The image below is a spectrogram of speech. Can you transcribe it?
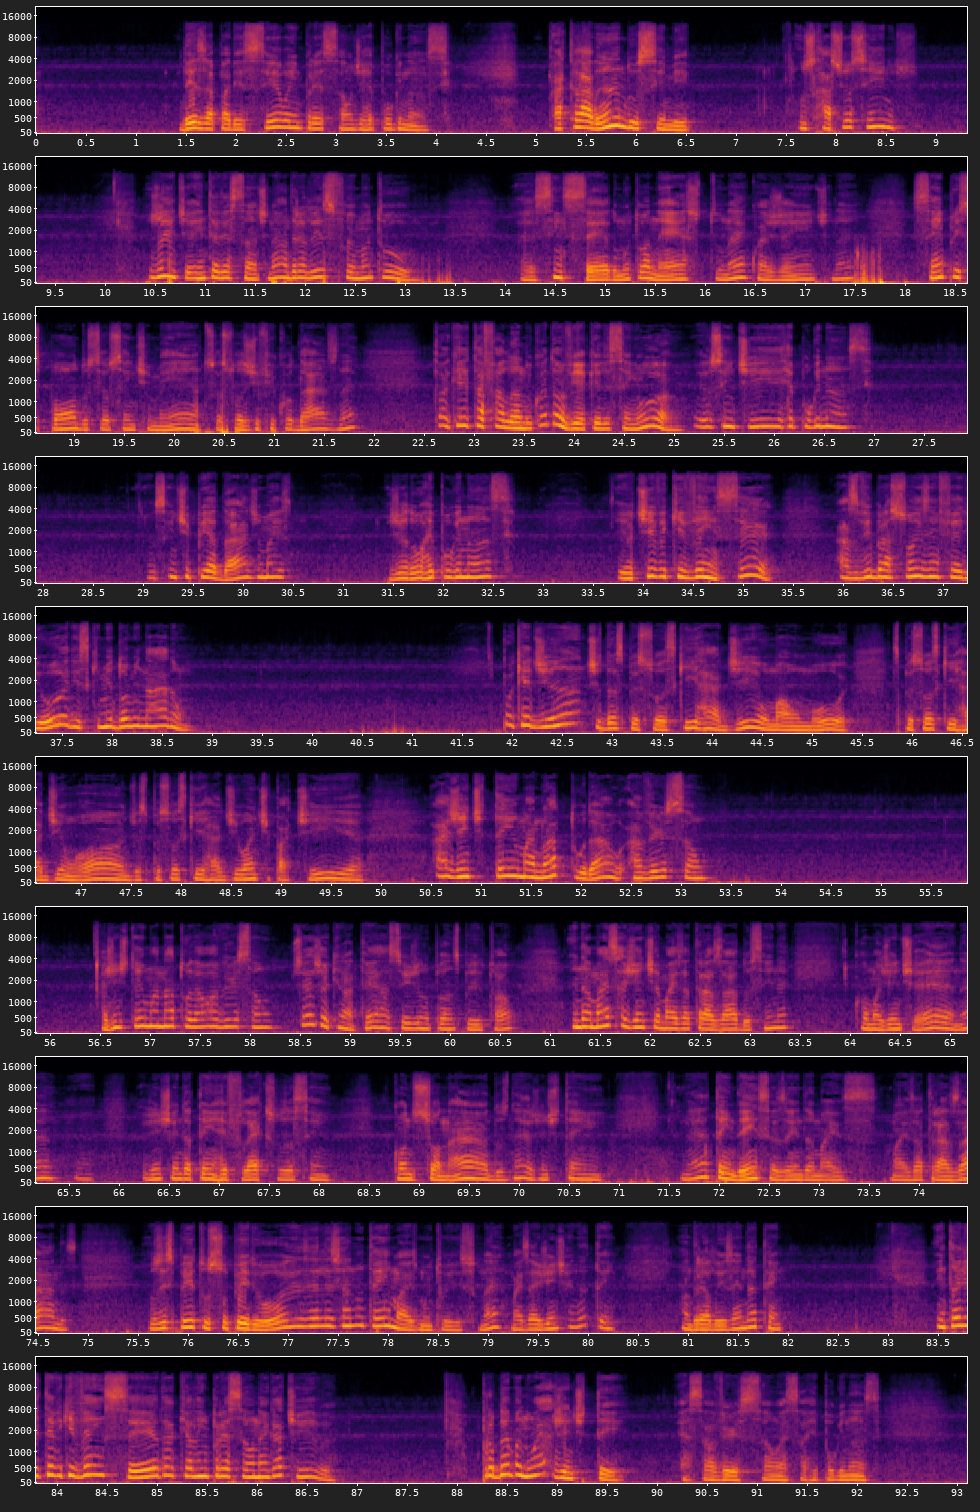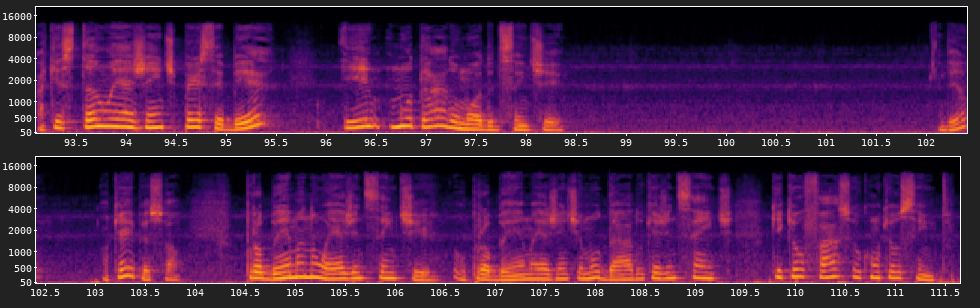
Desapareceu a impressão de repugnância, aclarando-se-me os raciocínios. Gente, é interessante, né? O André Luiz foi muito é, sincero, muito honesto, né, com a gente, né? Sempre expondo os seus sentimentos, as suas dificuldades, né? Então aqui ele está falando, quando eu vi aquele senhor, eu senti repugnância. Eu senti piedade, mas gerou repugnância. Eu tive que vencer as vibrações inferiores que me dominaram. Porque diante das pessoas que irradiam mau humor, as pessoas que irradiam ódio, as pessoas que irradiam antipatia, a gente tem uma natural aversão. A gente tem uma natural aversão, seja aqui na Terra, seja no plano espiritual. Ainda mais se a gente é mais atrasado assim, né? Como a gente é, né? A gente ainda tem reflexos assim condicionados, né? A gente tem né, tendências ainda mais, mais atrasadas, os espíritos superiores, eles já não têm mais muito isso, né? Mas a gente ainda tem. André Luiz ainda tem. Então ele teve que vencer aquela impressão negativa. O problema não é a gente ter essa aversão, essa repugnância. A questão é a gente perceber e mudar o modo de sentir. Entendeu? Ok, pessoal? O problema não é a gente sentir, o problema é a gente mudar do que a gente sente. O que, que eu faço com o que eu sinto?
